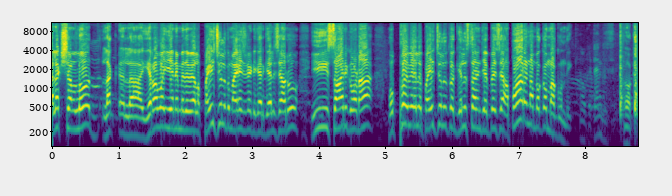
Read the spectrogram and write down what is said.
ఎలక్షన్లో ఇరవై ఎనిమిది వేల పైచులకు మహేష్ రెడ్డి గారు గెలిచారు. ఈసారి కూడా ముప్పై వేల పైచులతో గెలుస్తారని చెప్పేసి అపార నమ్మకం మాకుంది. ఓకే.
